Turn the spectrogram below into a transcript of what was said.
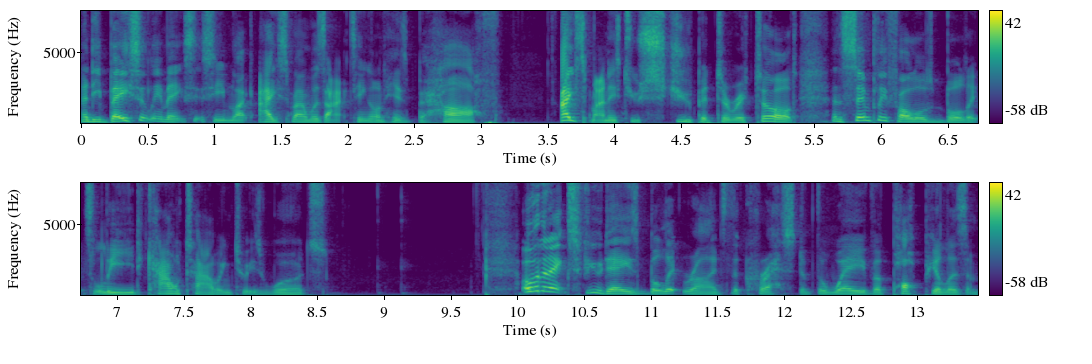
and he basically makes it seem like Iceman was acting on his behalf. Iceman is too stupid to retort and simply follows Bullit's lead, kowtowing to his words. Over the next few days, Bullit rides the crest of the wave of populism,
